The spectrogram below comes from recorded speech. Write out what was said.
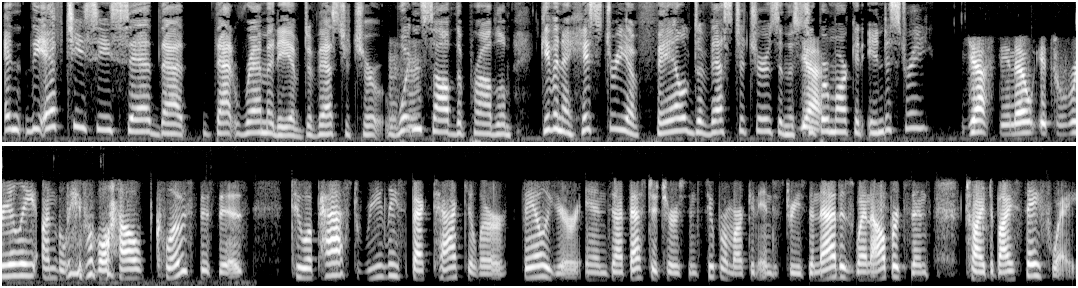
And the FTC said that that remedy of divestiture mm-hmm. wouldn't solve the problem given a history of failed divestitures in the yes. supermarket industry? Yes, you know, it's really unbelievable how close this is to a past really spectacular failure in divestitures in supermarket industries, and that is when Albertsons tried to buy Safeway.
